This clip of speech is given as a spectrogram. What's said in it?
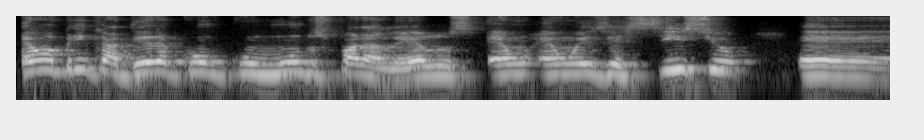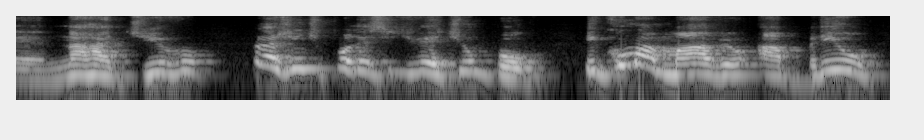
é uma brincadeira com, com mundos paralelos, é um, é um exercício é, narrativo para a gente poder se divertir um pouco. E como a Marvel abriu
